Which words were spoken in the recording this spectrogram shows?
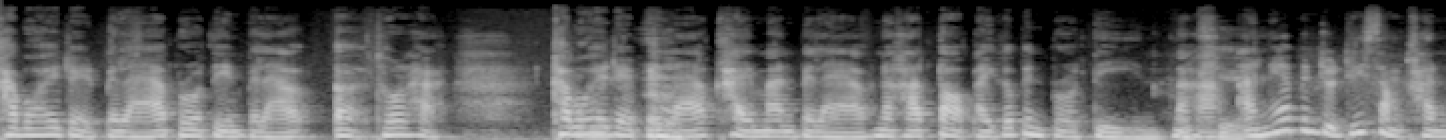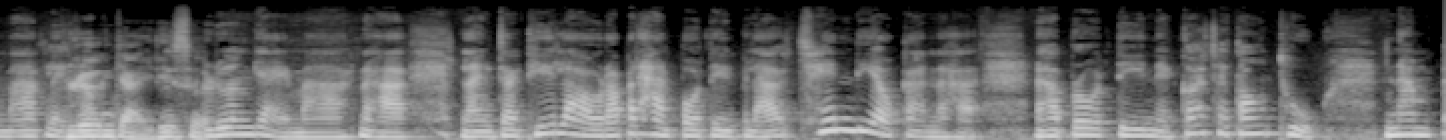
คาร์โบไฮเดรตไปแล้ว โปรตีนไปแล้ว เออโทษค่ะ คาร์โบไฮเดรตไปแล้วไขมันไปแล้วนะคะ ต่อไปก็เป็นโปรตีนนะคะโอเคอันเนี้ยเป็นจุดที่สำคัญมากเลยค่ะเรื่องใหญ่ที่สุดเรื่องใหญ่มากนะคะ หลังจากที่เรารับประทานโปรตีนไปแล้ว เช่นเดียวกันนะคะนะคะโปรตีนเนี่ยก็จะต้องถูกนำไป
